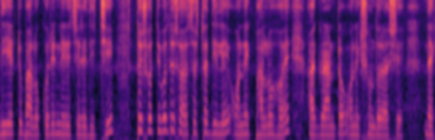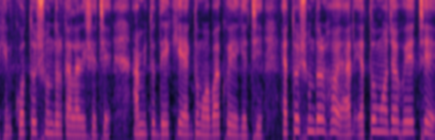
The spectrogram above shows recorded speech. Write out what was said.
দিয়ে একটু ভালো করে নেড়ে চেড়ে দিচ্ছি। তো সত্যি বলতে সয়া সসটা দিলে অনেক ভালো হয় আর গ্রানটাও অনেক সুন্দর আসে। দেখেন কত সুন্দর কালার এসেছে। আমি তো দেখে একদম অবাক হয়ে গেছি। এত সুন্দর হয় আর এত মজা হয়েছে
